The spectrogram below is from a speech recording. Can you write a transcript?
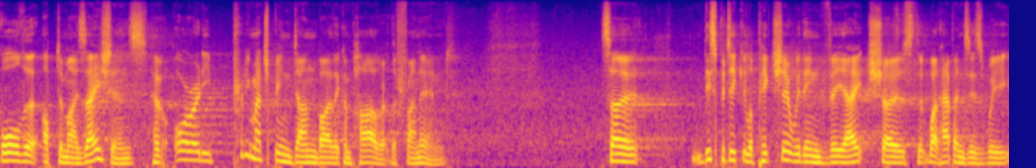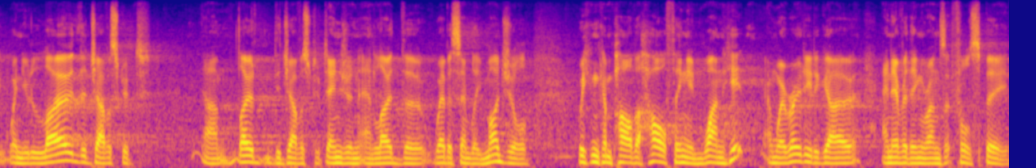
all the optimizations have already pretty much been done by the compiler at the front end. So this particular picture within V8 shows that what happens is we, when you load the JavaScript, um, load the JavaScript engine and load the WebAssembly module, we can compile the whole thing in one hit, and we're ready to go, and everything runs at full speed.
